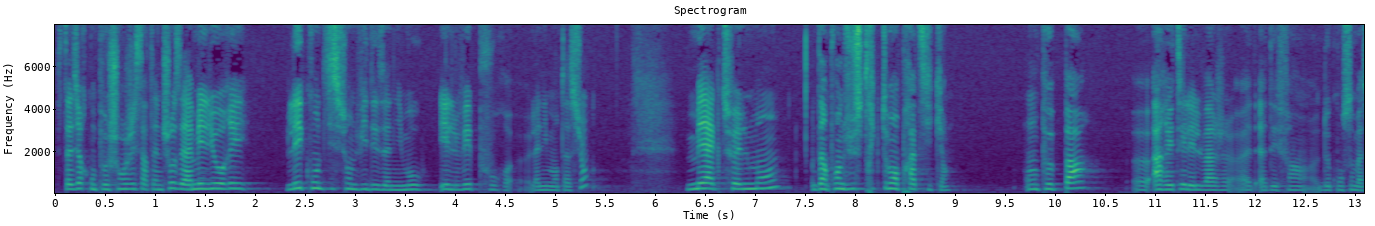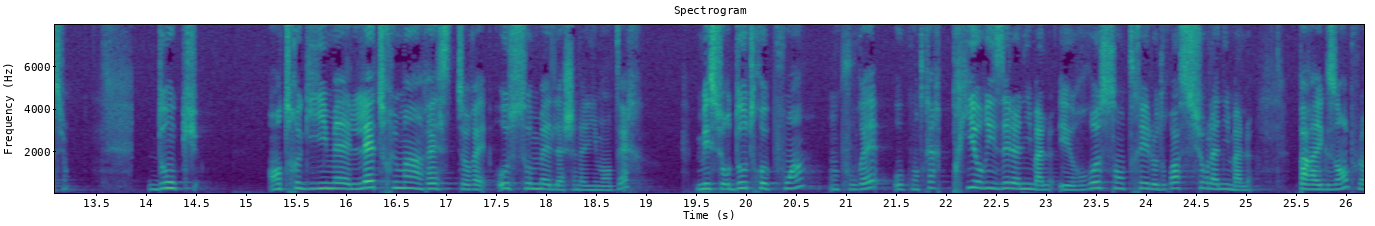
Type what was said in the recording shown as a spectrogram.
C'est-à-dire qu'on peut changer certaines choses et améliorer les conditions de vie des animaux élevés pour l'alimentation. Mais actuellement, d'un point de vue strictement pratique, hein, on ne peut pas euh, arrêter l'élevage à, à des fins de consommation. Donc, entre guillemets, l'être humain resterait au sommet de la chaîne alimentaire, mais sur d'autres points, on pourrait au contraire prioriser l'animal et recentrer le droit sur l'animal. Par exemple,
